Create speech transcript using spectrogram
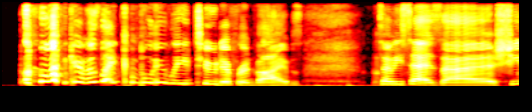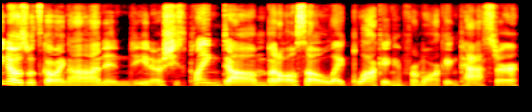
like it was like completely two different vibes. So he says uh, she knows what's going on, and you know she's playing dumb, but also like blocking him from walking past her.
